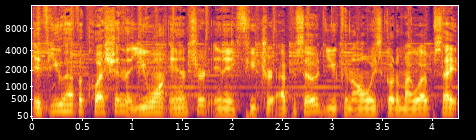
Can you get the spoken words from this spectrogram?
If you have a question that you want answered in a future episode, you can always go to my website,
